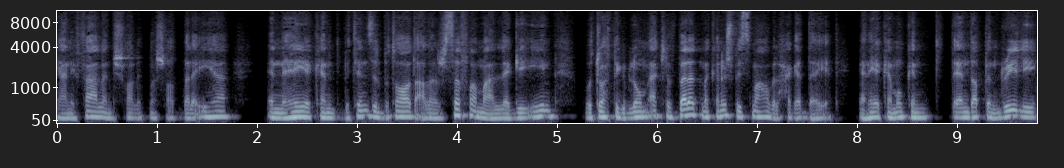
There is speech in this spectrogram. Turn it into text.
يعني فعلا شعلة نشاط. بلاقيها إن هي كانت بتنزل بتقعد على رصفه مع اللاجئين وتروح تجيب لهم أكل في بلد ما كانوش بيسمعوا بالحاجات ديت يعني هي كان ممكن end up in really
